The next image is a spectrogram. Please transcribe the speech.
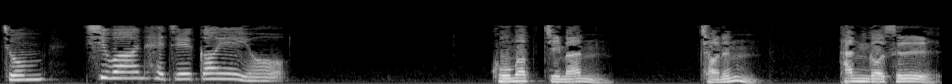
좀 시원해질 거예요. 고맙지만 저는 단 것을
